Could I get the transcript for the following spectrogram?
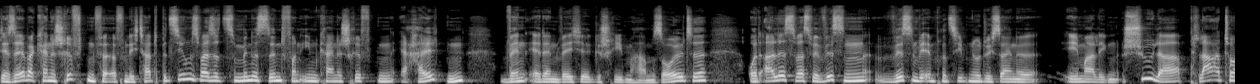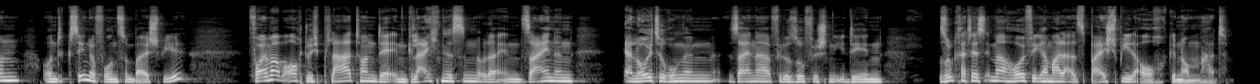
der selber keine Schriften veröffentlicht hat, beziehungsweise zumindest sind von ihm keine Schriften erhalten, wenn er denn welche geschrieben haben sollte. Und alles, was wir wissen, wissen wir im Prinzip nur durch seine ehemaligen Schüler, Platon und Xenophon zum Beispiel. Vor allem aber auch durch Platon, der in Gleichnissen oder in seinen Erläuterungen seiner philosophischen Ideen Sokrates immer häufiger mal als Beispiel auch genommen hat.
